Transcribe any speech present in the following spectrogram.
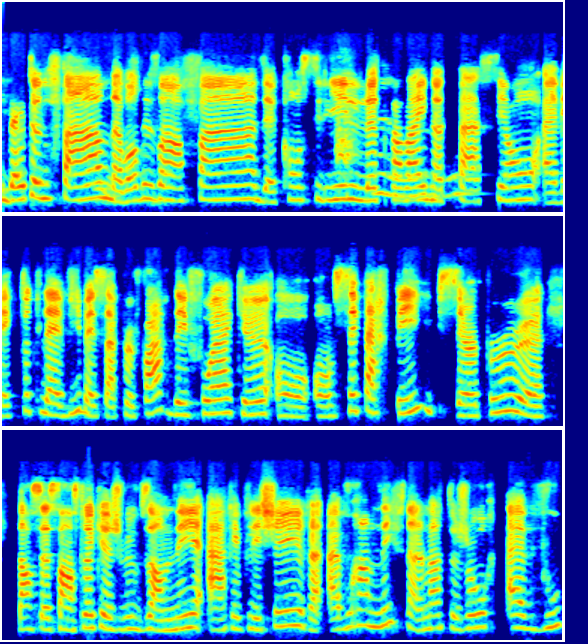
d'être une femme, d'avoir des enfants, de concilier le travail, notre passion avec toute la vie, bien, ça peut faire des fois qu'on on, s'éparpille. Puis c'est un peu euh, dans ce sens-là que je veux vous emmener à réfléchir, à vous ramener finalement toujours à vous,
